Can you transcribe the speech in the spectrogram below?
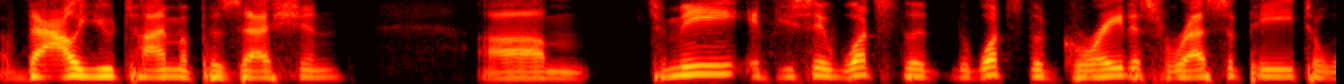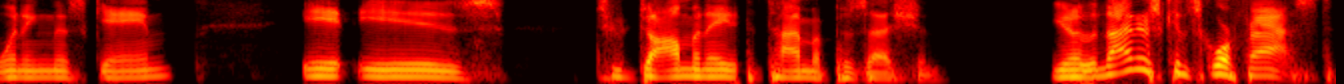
value time of possession. Um, to me, if you say what's the what's the greatest recipe to winning this game, it is to dominate the time of possession. You know, the Niners can score fast,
